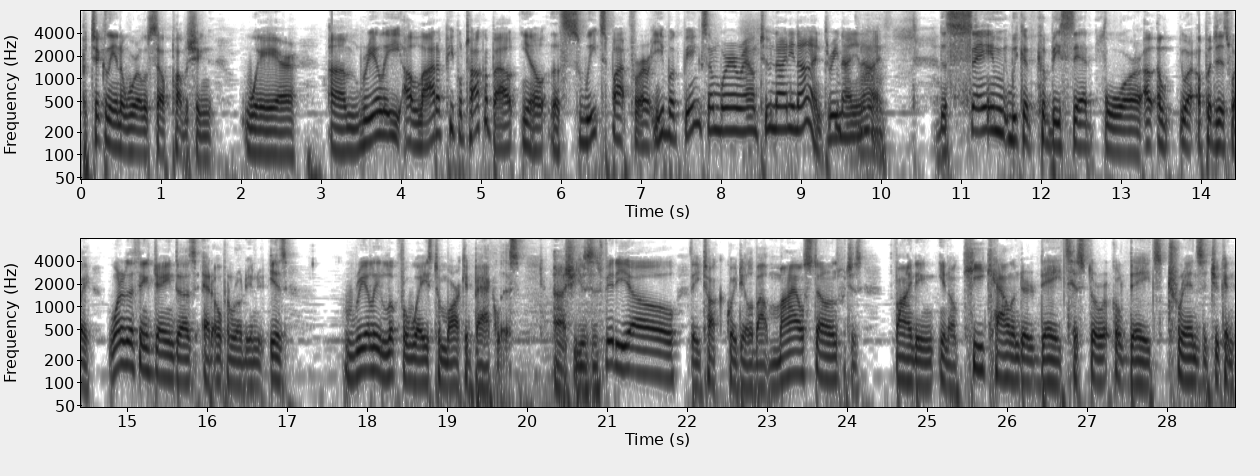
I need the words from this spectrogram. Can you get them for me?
particularly in the world of self-publishing, where um, really a lot of people talk about you know the sweet spot for our ebook being somewhere around two ninety nine, three ninety nine. The same we could could be said for. Uh, uh, I'll put it this way: one of the things Jane does at Open Road Union is really look for ways to market backlists. Uh, she uses video. They talk a great deal about milestones, which is finding you know key calendar dates, historical dates, trends that you can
